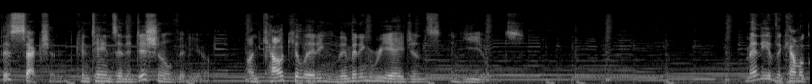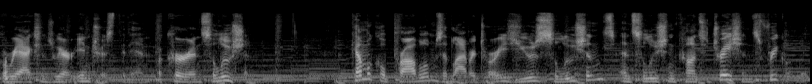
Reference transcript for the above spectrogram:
This section contains an additional video on calculating limiting reagents and yields. many of the chemical reactions we are interested in occur in solution. Chemical problems at laboratories use solutions and solution concentrations frequently,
